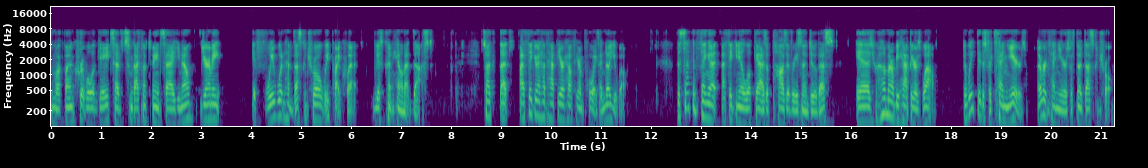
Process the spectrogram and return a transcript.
my friend Kurt Will Gates had some guys come up to me and say, you know, Jeremy, if we wouldn't have dust control, we'd probably quit. We just couldn't handle that dust. So I, that, I think you're going to have happier, healthier employees. I know you will. The second thing that I think you need to look at as a positive reason to do this is your homeowner will be happier as well. And we did this for 10 years, over 10 years with no dust control.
